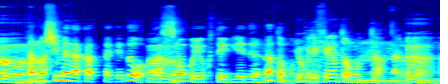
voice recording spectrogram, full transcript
うん。楽しめなかったけど、うんあすごくよくできてるなと思った。よくできてるなと思った。うんなるほど。ううんん。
